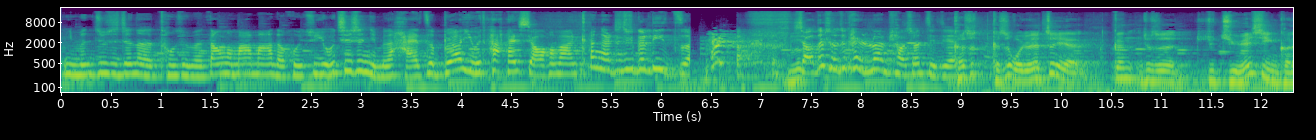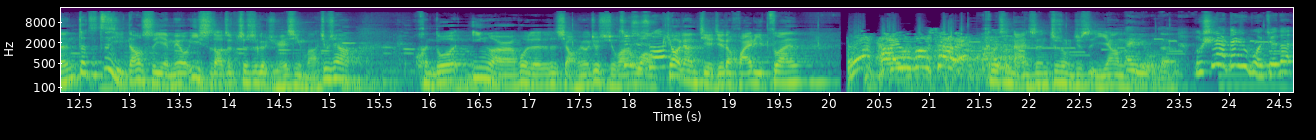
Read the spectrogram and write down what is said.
你们就是真的同学们当了妈妈的回去，尤其是你们的孩子，不要以为他还小好吗？你看看这就是个例子，小的时候就开始乱瞟小姐姐。可是，可是我觉得这也跟就是就觉醒，可能这自己当时也没有意识到这这是个觉醒吧。就像很多婴儿或者是小朋友就喜欢往漂亮姐姐的怀里钻。我卡有种下来，特别是男生，这种就是一样的。有的，不是啊，但是我觉得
